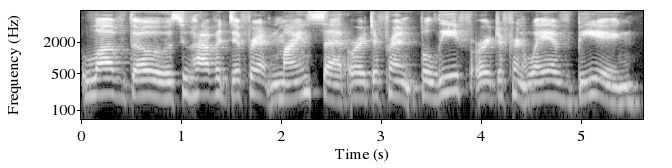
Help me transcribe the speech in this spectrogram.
love those who have a different mindset or a different belief or a different way of being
